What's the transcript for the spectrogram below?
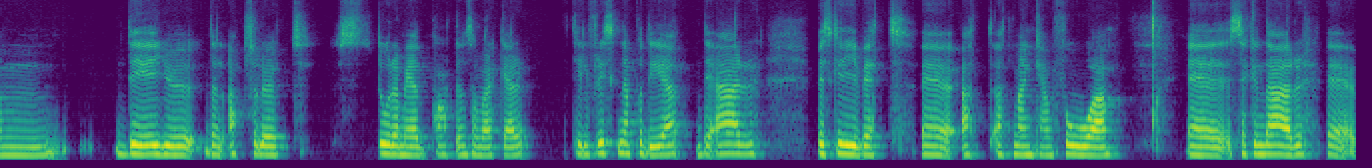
um, det är ju den absolut stora medparten som verkar tillfriskna på det. Det är beskrivet eh, att, att man kan få eh, sekundär, eh,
